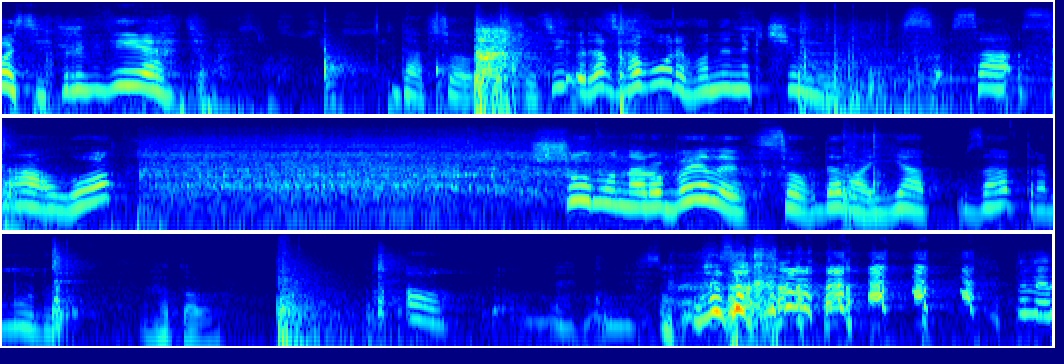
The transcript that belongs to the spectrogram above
Росик, привіт! Давай, сразу, сразу. Да, все, ці розговори вони не к чому. С- са- Сало. Шуму наробили. Все, давай, я завтра буду. Готово. О, не, Ти не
